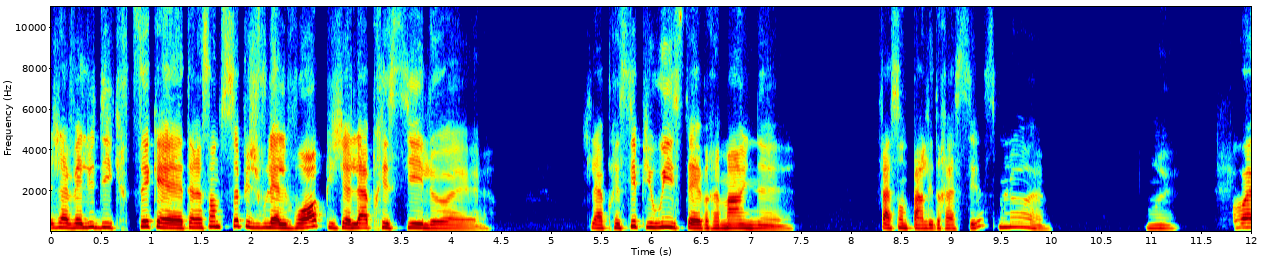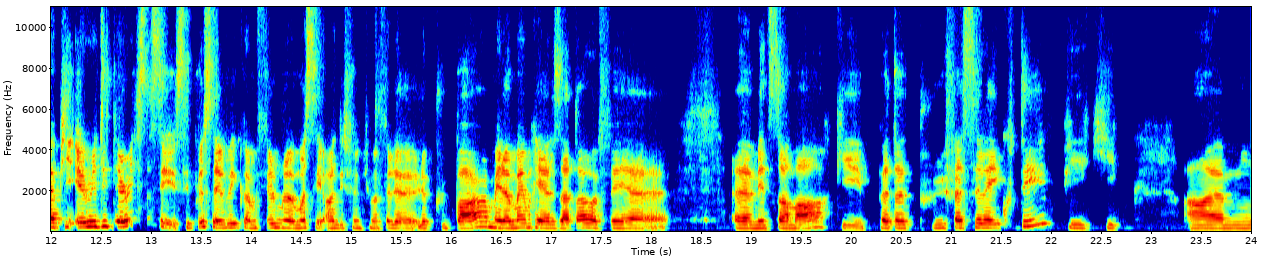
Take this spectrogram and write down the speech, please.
j'avais lu des critiques euh, intéressantes, tout ça, puis je voulais le voir, puis je l'ai apprécié. Là, euh. je l'ai apprécié, puis oui, c'était vraiment une façon de parler de racisme. Là. Ouais. Ouais, puis Hereditary, c'est plus élevé comme film. Moi, c'est un des films qui m'a fait le, plus peur, mais le même réalisateur a fait euh, euh, Midsommar, qui est peut-être plus facile à écouter, puis qui, euh,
